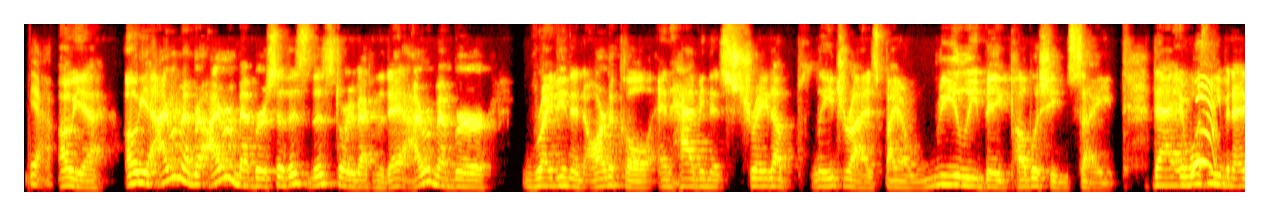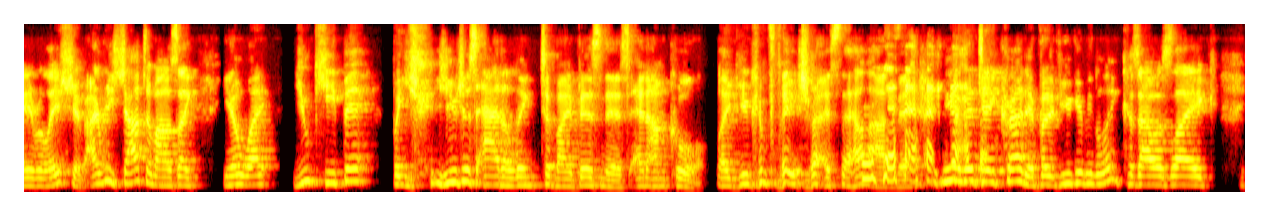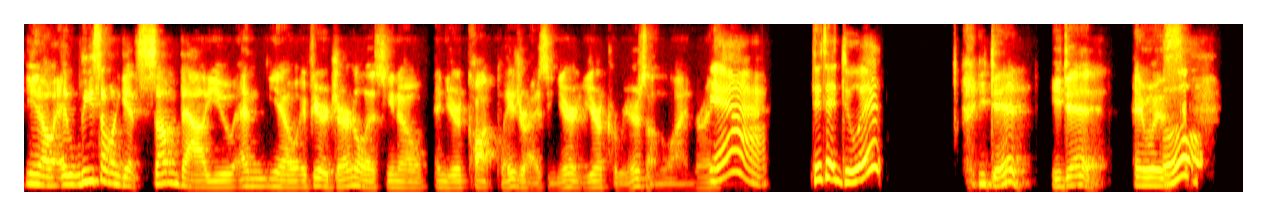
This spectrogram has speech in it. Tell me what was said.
Yeah. Oh yeah. Oh yeah. I remember. I remember. So this this story back in the day. I remember writing an article and having it straight up plagiarized by a really big publishing site that it wasn't yeah. even any relationship. I reached out to him. I was like, you know what? You keep it but you, you, just add a link to my business and I'm cool. Like you can plagiarize the hell out of it. you can take credit, but if you give me the link, because I was like, you know, at least I want to get some value. And you know, if you're a journalist, you know, and you're caught plagiarizing, your your career's on the line, right? Yeah. Did they do it? He did. He did. It was oh.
